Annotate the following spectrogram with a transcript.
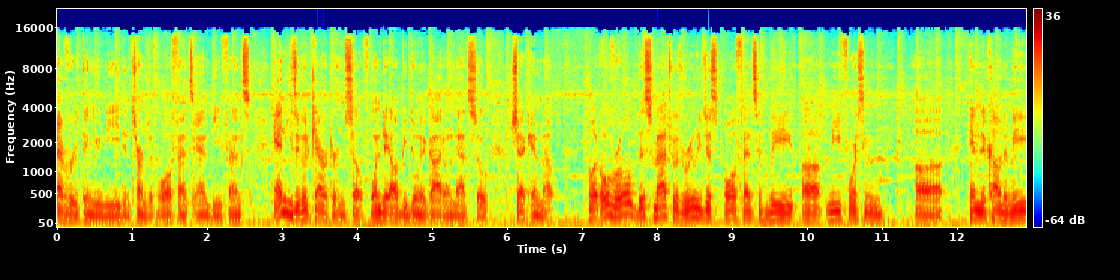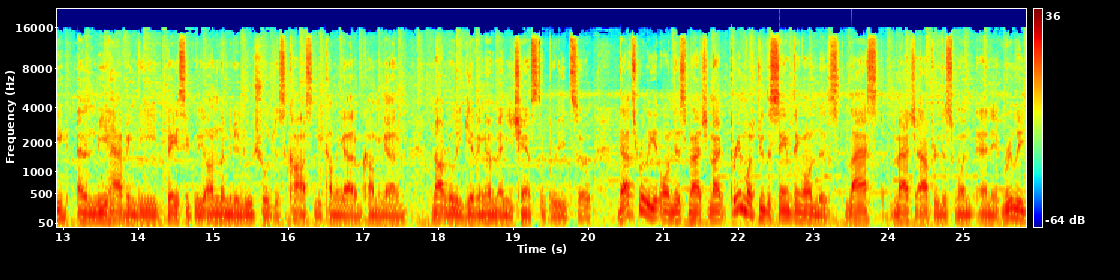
everything you need in terms of offense and defense. And he's a good character himself. One day I'll be doing a guide on that, so check him out. But overall, this match was really just offensively uh, me forcing uh, him to come to me and me having the basically unlimited neutral just constantly coming at him, coming at him, not really giving him any chance to breathe. So that's really it on this match. And I pretty much do the same thing on this last match after this one. And it really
